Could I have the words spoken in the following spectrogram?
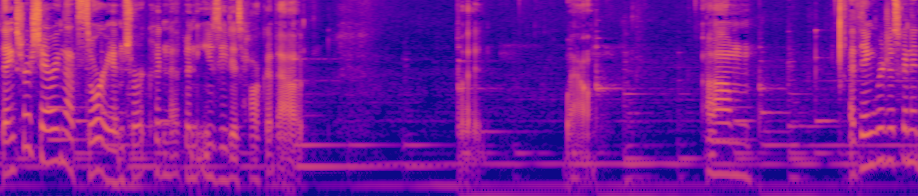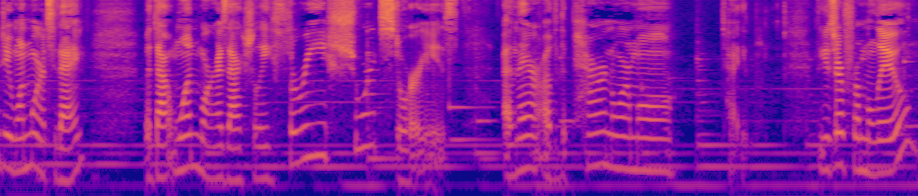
thanks for sharing that story. I'm sure it couldn't have been easy to talk about. But wow. Um I think we're just going to do one more today. But that one more is actually three short stories and they're of the paranormal type. These are from Lou.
